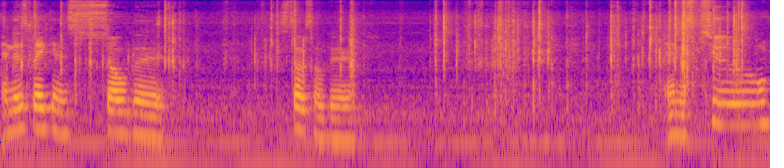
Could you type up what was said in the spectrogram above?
And this bacon is so good. So, so good. And it's two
